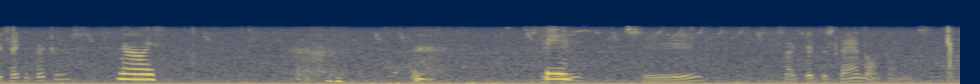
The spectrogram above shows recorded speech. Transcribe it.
Are you taking pictures? No. See? See? See? It's not good to stand on things.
